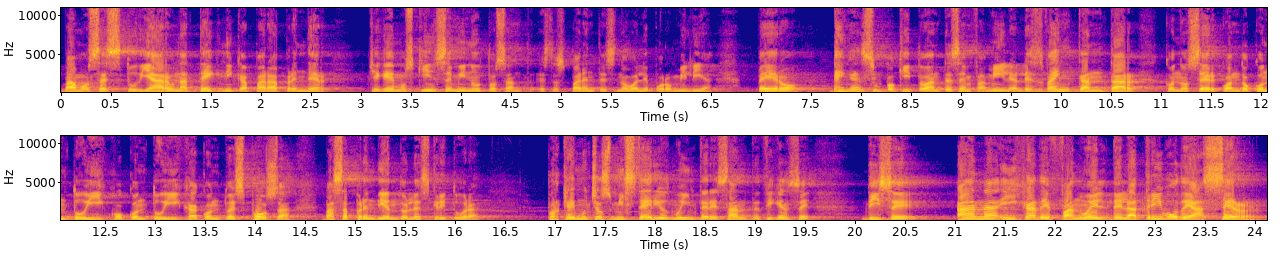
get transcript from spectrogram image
Vamos a estudiar una técnica para aprender. Lleguemos 15 minutos antes, esto es paréntesis, no vale por homilía, pero vénganse un poquito antes en familia, les va a encantar conocer cuando con tu hijo, con tu hija, con tu esposa vas aprendiendo la escritura, porque hay muchos misterios muy interesantes. Fíjense, dice Ana, hija de Fanuel, de la tribu de Aser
